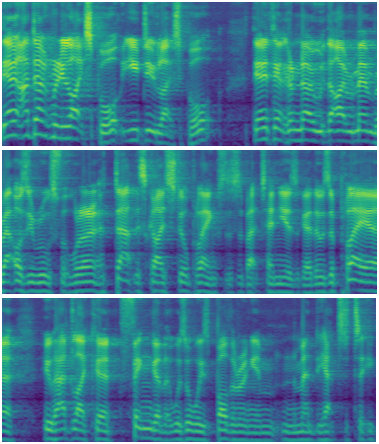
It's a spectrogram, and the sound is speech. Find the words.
I don't really like sport. You do like sport. The only thing I can know that I remember about Aussie rules football, I don't doubt this guy's still playing because this is about 10 years ago. There was a player who had like a finger that was always bothering him and meant he had to t-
